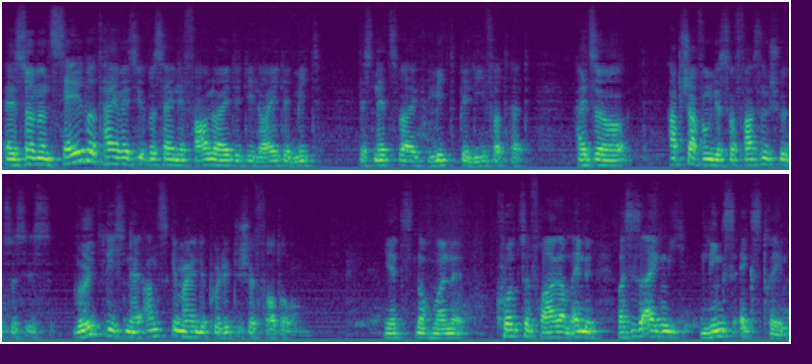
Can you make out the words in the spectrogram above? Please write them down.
äh, sondern selber teilweise über seine V-Leute die Leute mit, das Netzwerk mit beliefert hat. Also Abschaffung des Verfassungsschutzes ist wirklich eine ernst gemeinte politische Forderung. Jetzt nochmal eine kurze Frage am Ende. Was ist eigentlich linksextrem?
